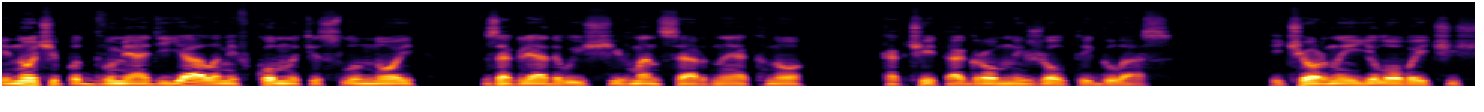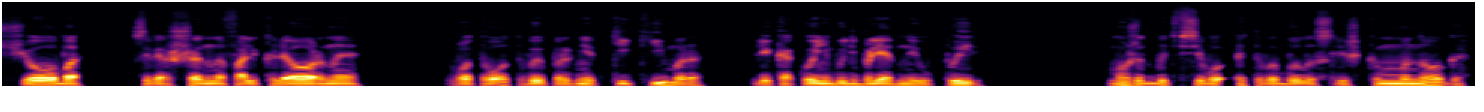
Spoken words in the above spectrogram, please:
и ночи под двумя одеялами в комнате с луной, заглядывающей в мансардное окно, как чей-то огромный желтый глаз, и черная еловая чищоба, совершенно фольклорная, вот-вот выпрыгнет кикимора или какой-нибудь бледный упырь. Может быть, всего этого было слишком много,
